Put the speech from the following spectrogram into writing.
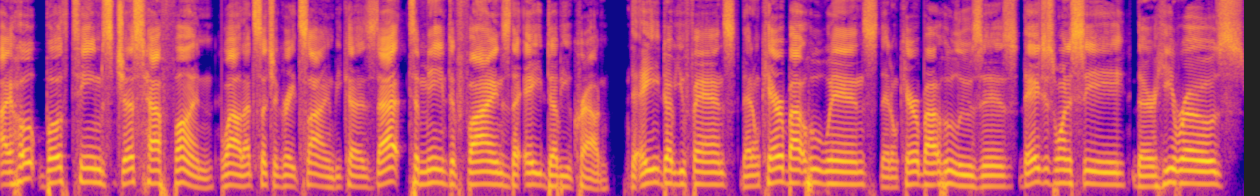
I hope both teams just have fun. Wow, that's such a great sign because that to me defines the AEW crowd the AEW fans, they don't care about who wins, they don't care about who loses. They just want to see their heroes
